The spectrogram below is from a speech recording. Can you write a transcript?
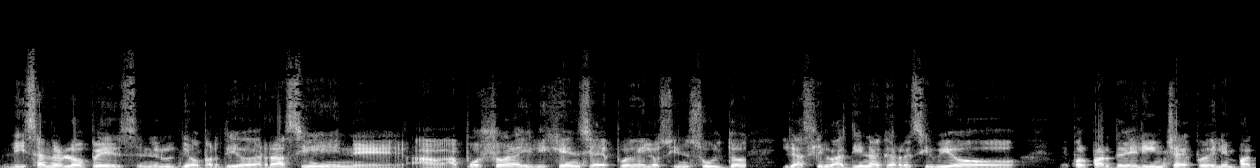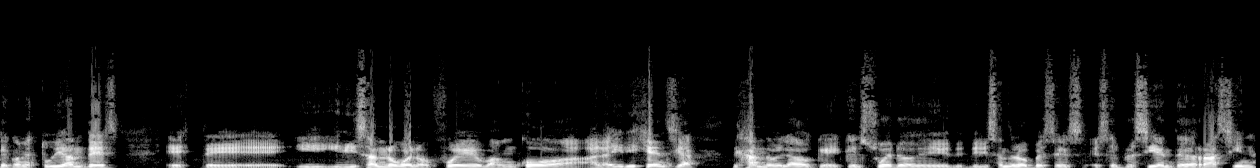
Lisandro López en el último partido de Racing eh, apoyó a la dirigencia después de los insultos y la silbatina que recibió por parte del hincha después del empate con estudiantes. Este, y, Lisandro, bueno, fue, bancó a, la dirigencia, dejando de lado que, el suero de, Lisandro López es, es, el presidente de Racing,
